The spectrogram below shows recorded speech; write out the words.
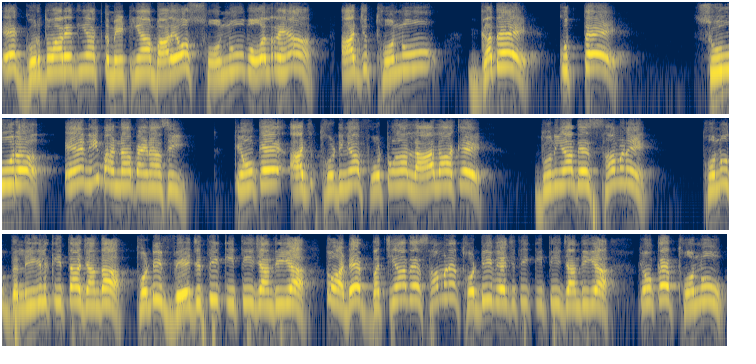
ਇਹ ਗੁਰਦੁਆਰੇ ਦੀਆਂ ਕਮੇਟੀਆਂ ਵਾਲਿਓ ਸੋਨੂੰ ਬੋਲ ਰਿਹਾ। ਅੱਜ ਤੁਹਾਨੂੰ ਗਧੇ, ਕੁੱਤੇ, ਸੂਰ ਇਹ ਨਹੀਂ ਬਣਨਾ ਪੈਣਾ ਸੀ, ਕਿਉਂਕਿ ਅੱਜ ਤੁਹਾਡੀਆਂ ਫੋਟੋਆਂ ਲਾ ਲਾ ਕੇ ਦੁਨੀਆ ਦੇ ਸਾਹਮਣੇ ਤੁਹਾਨੂੰ ਦਲੀਲ ਕੀਤਾ ਜਾਂਦਾ, ਤੁਹਾਡੀ ਬੇਇੱਜ਼ਤੀ ਕੀਤੀ ਜਾਂਦੀ ਆ। ਤੁਹਾਡੇ ਬੱਚਿਆਂ ਦੇ ਸਾਹਮਣੇ ਤੁਹਾਡੀ ਬੇਇੱਜ਼ਤੀ ਕੀਤੀ ਜਾਂਦੀ ਆ, ਕਿਉਂਕਿ ਤੁਹਾਨੂੰ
